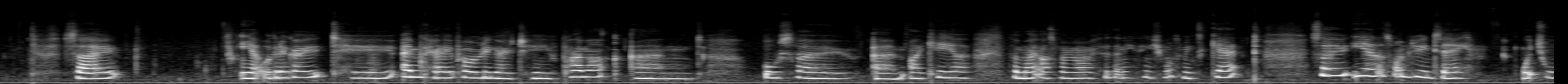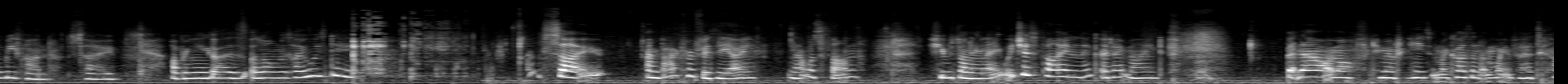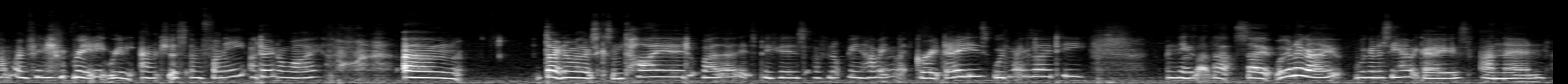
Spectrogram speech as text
So yeah, we're gonna go to MK, probably go to Primark and also um, Ikea. So I might ask my mum if there's anything she wants me to get. So yeah, that's what I'm doing today, which will be fun. So I'll bring you guys along as I always do. So I'm back from physio. That was fun. She was running late, which is fine. Like I don't mind. But now I'm off to Milton Keynes with my cousin. I'm waiting for her to come. I'm feeling really, really anxious and funny. I don't know why. Um, don't know whether it's because I'm tired, whether it's because I've not been having like great days with my anxiety and things like that. So we're gonna go, we're gonna see how it goes, and then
